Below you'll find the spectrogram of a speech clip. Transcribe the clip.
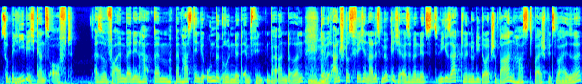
so beliebig ganz oft also vor allem bei den beim, beim Hass, den wir unbegründet empfinden bei anderen, mhm. der wird anschlussfähig an alles Mögliche. Also wenn du jetzt, wie gesagt, wenn du die Deutsche Bahn hast beispielsweise,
